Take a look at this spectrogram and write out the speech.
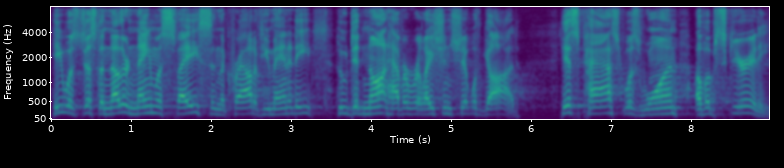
He was just another nameless face in the crowd of humanity who did not have a relationship with God. His past was one of obscurity.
